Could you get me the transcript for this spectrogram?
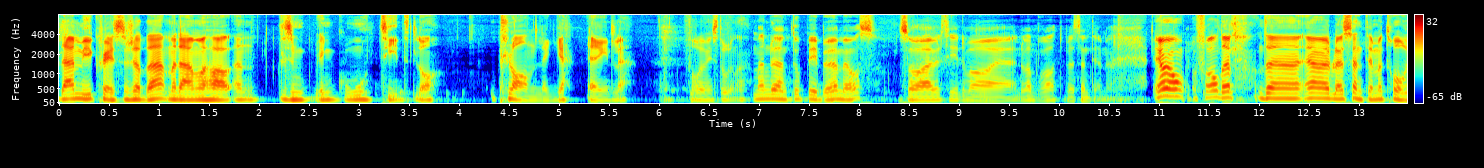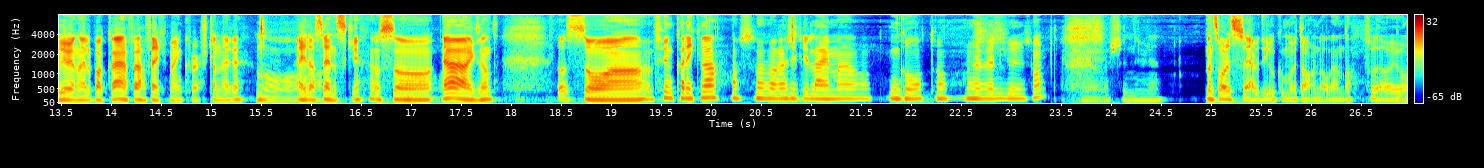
det er mye crazy som skjedde, men det er med å ha en, liksom, en god tid til å planlegge, egentlig, for historiene. Men du endte opp i Bø med oss, så jeg vil si det var, det var bra at du ble sendt hjem igjen. Jo, jo, for all del. Det, jeg ble sendt hjem med tårer i øynene hele pakka, for jeg fikk meg en crush der nede. Eida svenske. Og så, ja, ikke sant? Og så funka det ikke, da. Og så var jeg skikkelig lei meg og gråt. og det var veldig grusomt. Ja, skjønner det? Men så var det så jævlig digg å komme ut av Arendal igjen, da. For det var jo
